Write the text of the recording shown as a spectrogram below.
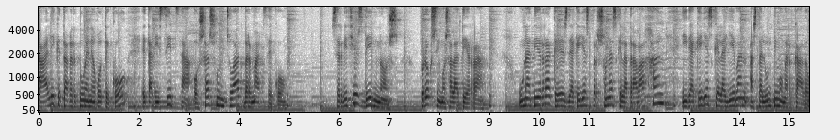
ahalik eta gertuen egoteko eta bizitza osasuntsuak bermatzeko. Servicios dignos, próximos a la tierra. Una tierra que es de aquellas personas que la trabajan y de aquellas que la llevan hasta el último mercado.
